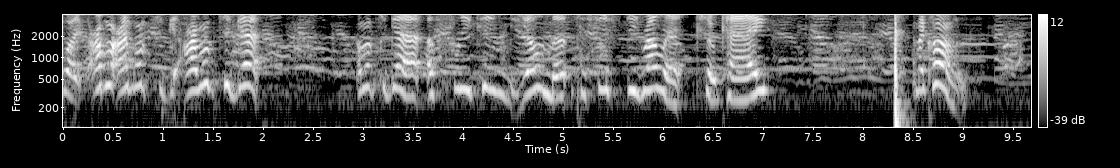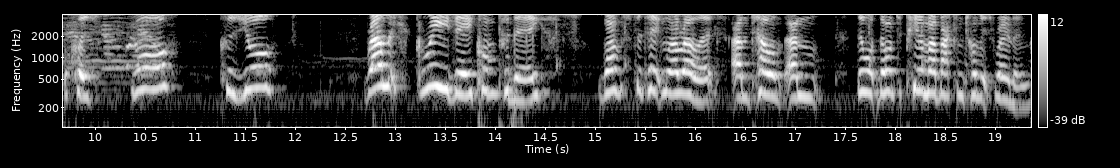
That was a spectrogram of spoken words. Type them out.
Like I, I want to get I want to get I want to get a freaking helmet for 50 relics, okay? I can't because your because your relic greedy company wants to take my relics and tell and they want, they want to pee on my back and tell me it's raining.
